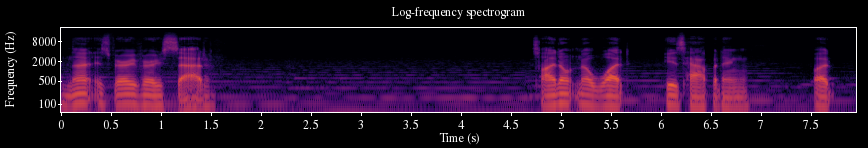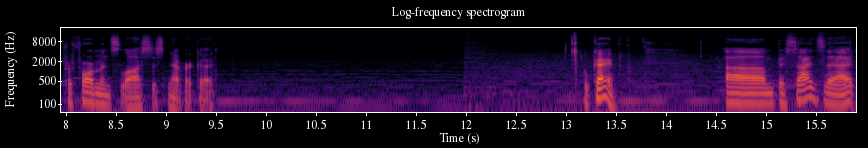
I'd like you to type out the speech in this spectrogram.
And that is very, very sad. So I don't know what is happening, but performance loss is never good. Okay. Um, besides that,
